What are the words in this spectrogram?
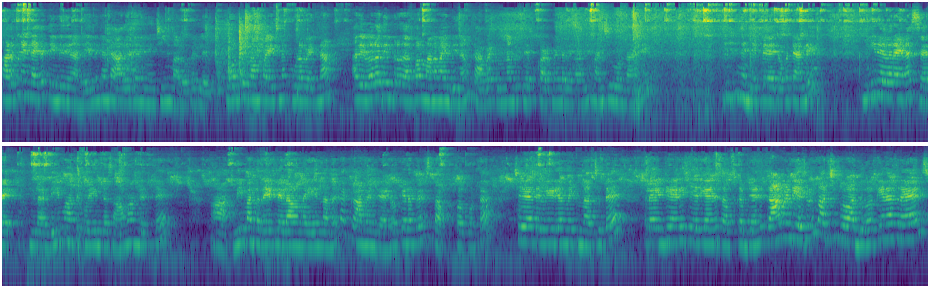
కడుపు నిండి అయితే తిండి తినండి. ఎందుకంటే ఆరోగ్యానికి మించింది మరొకటి లేదు. కోతులు సంపాదించినా కూడబెట్టినా అది ఎవరో తింటారు తప్ప మనమై తినాం. కాబట్టి ఉన్నంతసేపు కడుపు నిండా తినండి మంచిగా ఉండండి. నేను చెప్పేది అయితే ఒకటే అండి. మీరు ఎవరైనా సరే ఇలా డీమార్ట్కి పోయి ఇంత సామాన్లు తెస్తే డీమార్ట్ రేట్లు ఎలా ఉన్నాయి ఏందన్నది నాకు కామెంట్ చేయండి. ఓకేనా ఫ్రెండ్స్? తప్పకుండా చేయండి. వీడియో మీకు నచ్చితే లైక్ చేయండి షేర్ చేయండి సబ్స్క్రైబ్ చేయండి కామెంట్ చేసి మర్చిపోవద్దు. ఓకేనా ఫ్రెండ్స్?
